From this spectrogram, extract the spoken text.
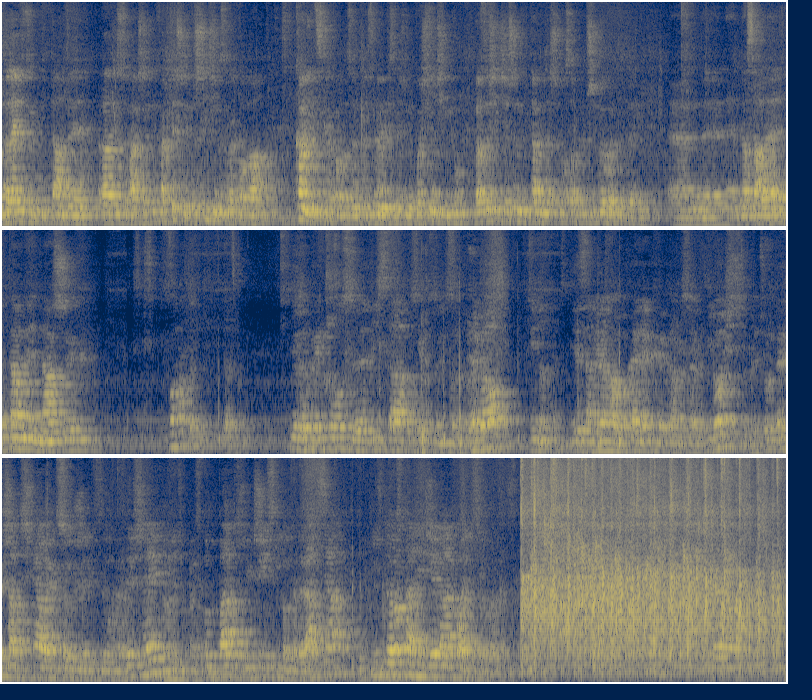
Dyrektor, witamy Radę Słuchaczy. Faktycznie wyszliśmy z Krakowa. Koniec krakowocentryzmu, jesteśmy w Oświęcimiu. Bardzo się cieszymy, witamy też osoby przybyłe tutaj na salę. Witamy naszych bohaterów. Jacek. Józef Brynkus, lista Polskiego Stronnictwa Ludowego. Dzień dobry. Jest z nami Rafał Bochenek, Prawo i Sprawiedliwość. Dobry wieczór. Ryszard Śmiałek, Sojusz Lewicy Demokratycznej. Dobry wieczór Państwu. Bartosz Wilczyński, Konfederacja. I Dorota Niedziela, Koalicja Obywatelska.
